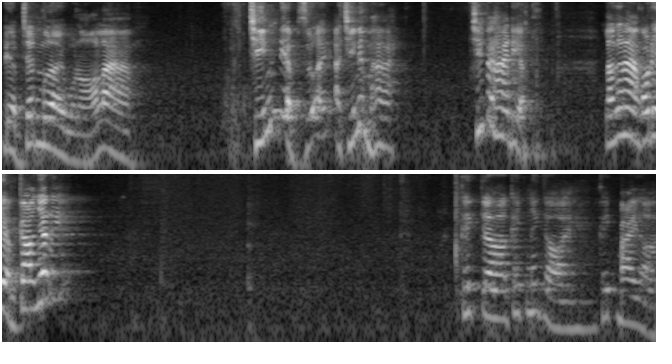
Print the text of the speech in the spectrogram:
điểm trên 10 của nó là 9 điểm rưỡi à 9 điểm 2 9,2 điểm. Là ngân hàng có điểm cao nhất ấy. Kích uh, kích nick rồi kích bay rồi.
